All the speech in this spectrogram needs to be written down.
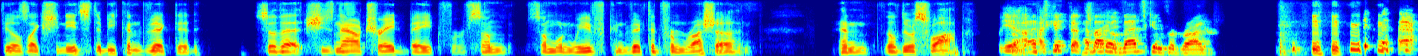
feels like she needs to be convicted, so that she's now trade bait for some someone we've convicted from Russia, and, and they'll do a swap. Yeah? I think that's How about right. Ovechkin for Griner?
